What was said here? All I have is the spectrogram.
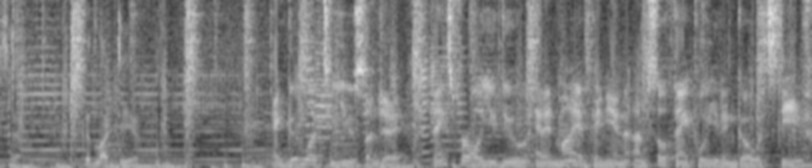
So, good luck to you. And good luck to you, Sanjay. Thanks for all you do, and in my opinion, I'm so thankful you didn't go with Steve.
